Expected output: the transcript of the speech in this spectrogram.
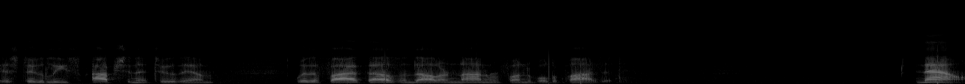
is to lease option it to them with a $5,000 non-refundable deposit. Now,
